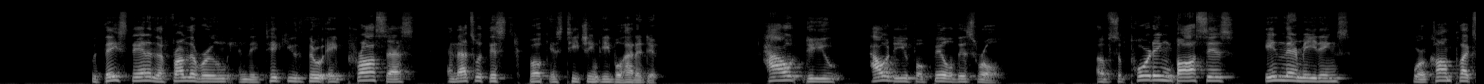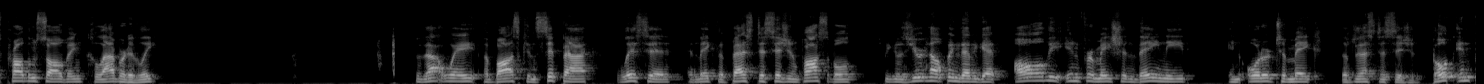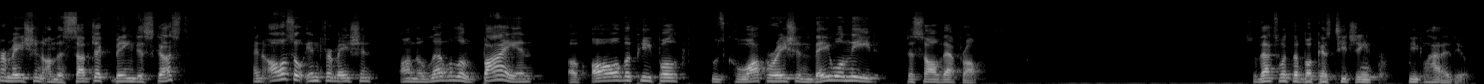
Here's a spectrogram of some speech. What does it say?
But they stand in the front of the room and they take you through a process and that's what this book is teaching people how to do. How do you how do you fulfill this role of supporting bosses in their meetings for complex problem solving collaboratively so that way the boss can sit back listen and make the best decision possible because you're helping them get all the information they need in order to make the best decision. Both information on the subject being discussed and also information on the level of buy in of all the people whose cooperation they will need to solve that problem. So that's what the book is teaching people how to do.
